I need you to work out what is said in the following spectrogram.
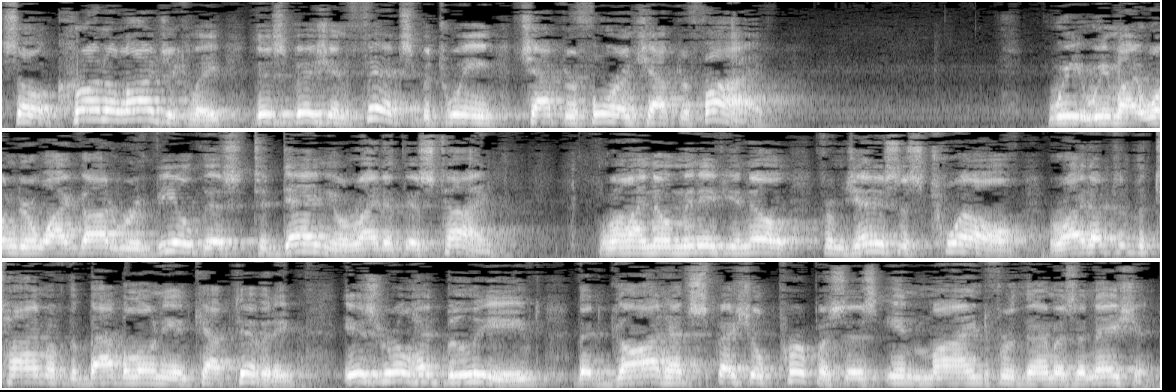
So chronologically, this vision fits between chapter 4 and chapter 5. We, we might wonder why God revealed this to Daniel right at this time. Well, I know many of you know from Genesis 12, right up to the time of the Babylonian captivity, Israel had believed that God had special purposes in mind for them as a nation.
